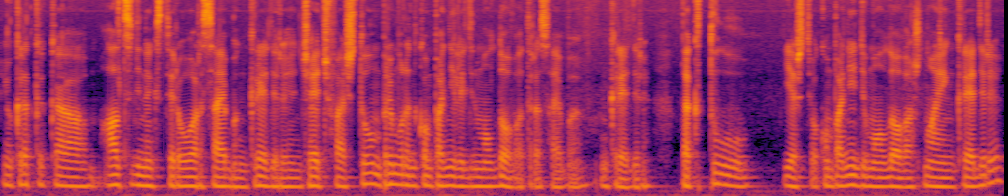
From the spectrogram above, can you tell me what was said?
Eu cred că ca alții din exterior să aibă încredere în ceea ce faci tu, în primul rând companiile din Moldova trebuie să aibă încredere. Dacă tu ești o companie din Moldova și nu ai încredere,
